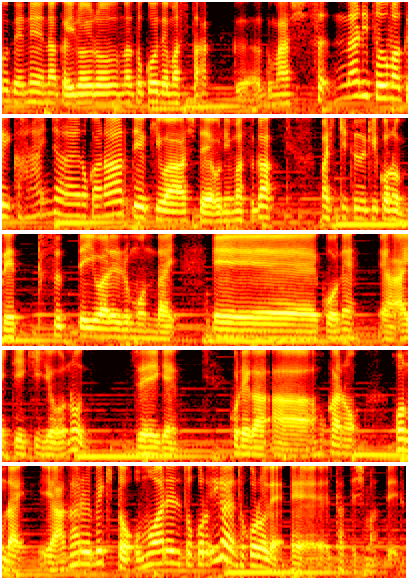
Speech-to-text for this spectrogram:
ろでね、なんかいろいろなところで、まあ、スタック、まあ、すんなりとうまくいかないんじゃないのかなっていう気はしておりますが、まあ、引き続きこの BEPS って言われる問題、えー、こうね、IT 企業の税源、これが、あ他の本来上がるべきと思われるところ以外のところで、えー、立ってしまっている。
